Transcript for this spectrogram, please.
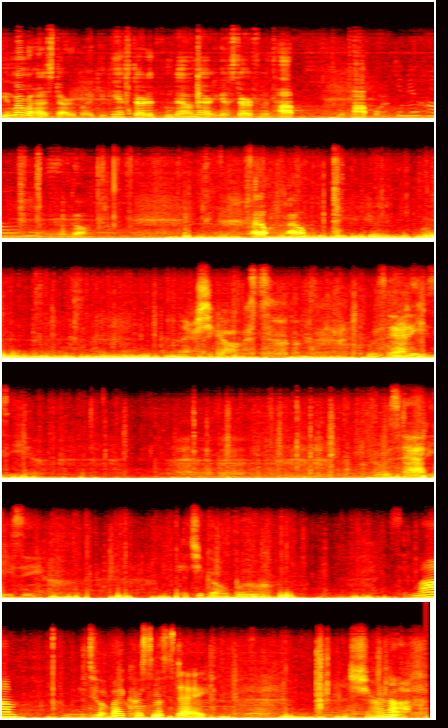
You remember how to start a bike. You can't start it from down there. You gotta start it from the top, the top one. Can you hold me? There, go. Pedal, pedal. And there she goes. It was that easy. It was that easy. Get you go, Boo. I said, Mom, I'm going to do it by Christmas Day. Sure enough.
